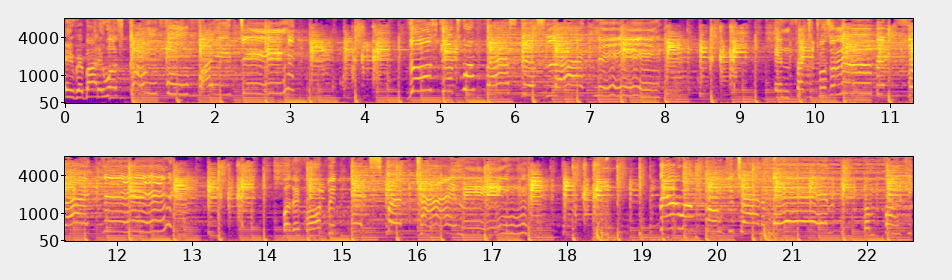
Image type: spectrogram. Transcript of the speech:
Everybody was kung fu was a little bit frightening, but they fought with expert timing. Were funky Chinamen from funky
